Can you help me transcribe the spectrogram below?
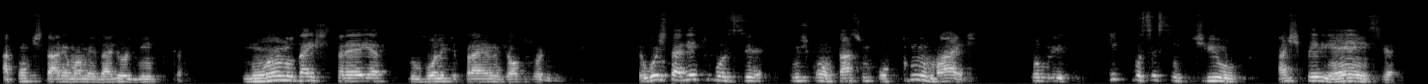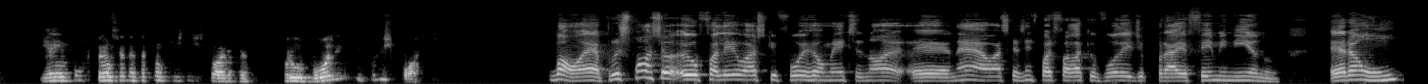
a conquistarem uma medalha olímpica, no ano da estreia do vôlei de praia nos Jogos Olímpicos. Eu gostaria que você nos contasse um pouquinho mais sobre o que você sentiu, a experiência e a importância dessa conquista histórica para o vôlei e para o esporte. Bom, é, para o esporte eu, falei, eu acho que foi realmente, nós, é, né, eu acho que a gente pode falar que o vôlei de praia feminino era um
